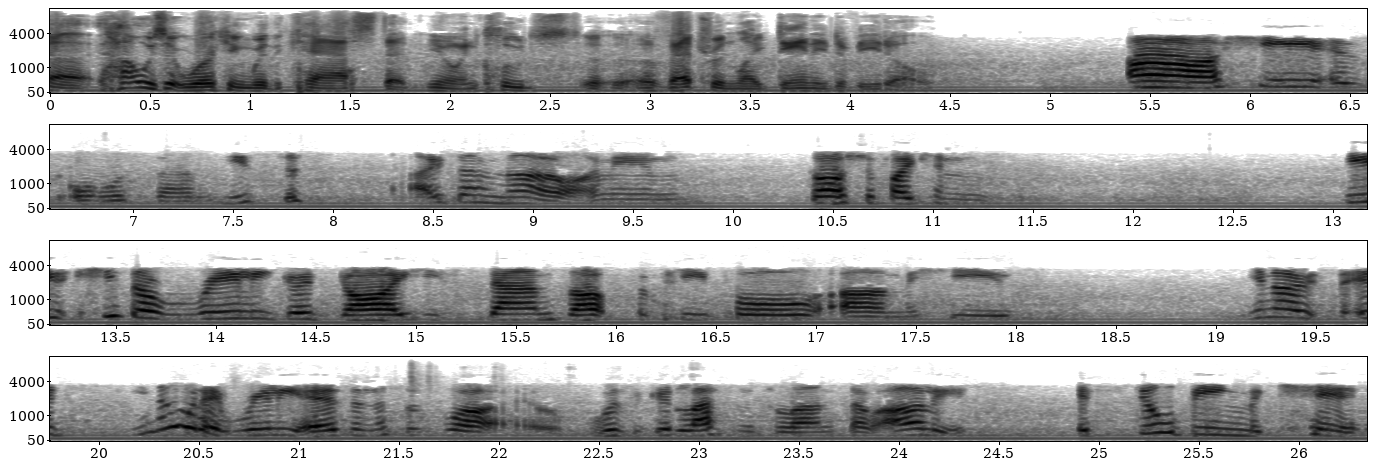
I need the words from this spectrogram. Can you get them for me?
uh, how is it working with a cast that you know includes a, a veteran like Danny DeVito? oh, he is awesome. He's just, I don't know. I mean, gosh, if I can. He he's a really good guy. He stands up for people. Um, he's, you know, it's you know what it really is, and this is what was a good lesson to learn so early. It's still being the kid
